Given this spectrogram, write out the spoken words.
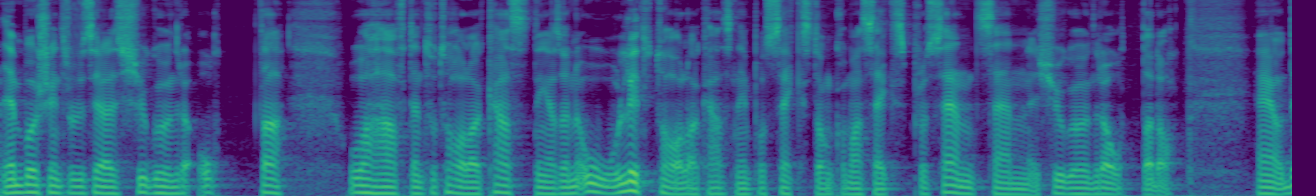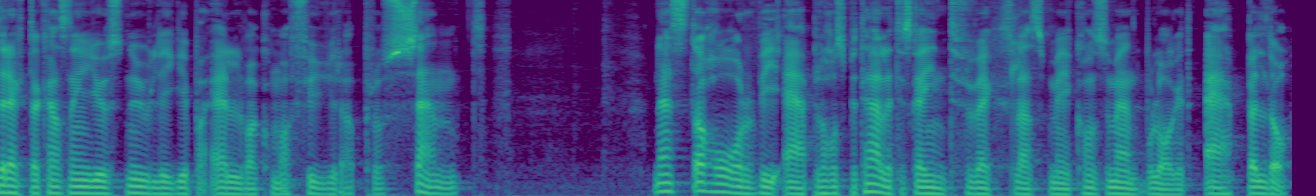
Den börsintroducerades 2008 och har haft en totalavkastning, alltså en årlig totalavkastning på 16,6% sedan 2008 då. Eh, och direktavkastningen just nu ligger på 11,4%. Nästa har vi Apple Hospitality, ska inte förväxlas med konsumentbolaget Apple då.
